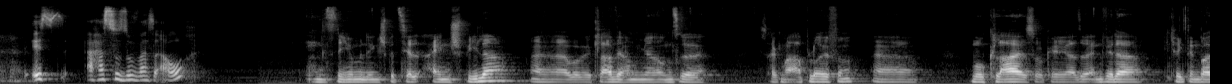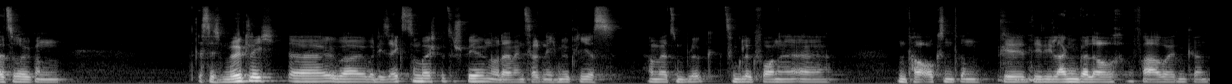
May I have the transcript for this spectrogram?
Ist, hast du sowas auch? Jetzt nicht unbedingt speziell einen Spieler, äh, aber klar, wir haben ja unsere ich sag mal, Abläufe, äh, wo klar ist, okay, also entweder ich kriege den Ball zurück und es ist möglich, äh, über, über die Sechs zum Beispiel zu spielen, oder wenn es halt nicht möglich ist, haben wir zum Glück, zum Glück vorne äh, ein paar Ochsen drin, die, die, die langen Bälle auch verarbeiten können.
